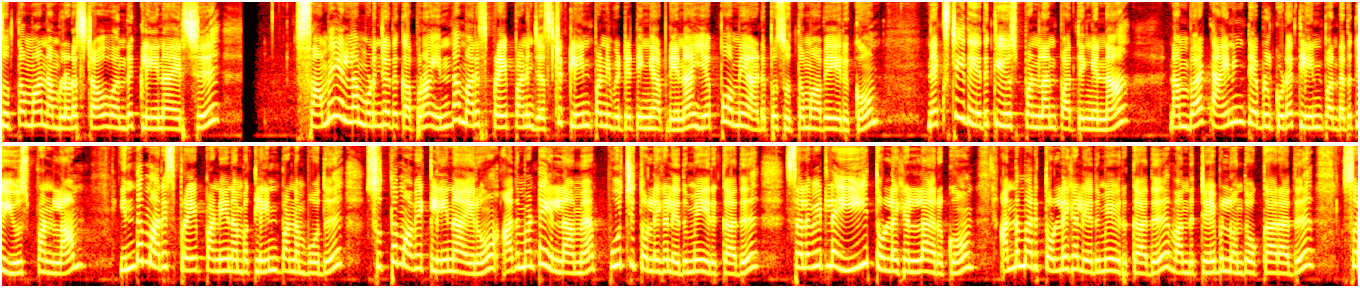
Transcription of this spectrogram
சுத்தமாக நம்மளோட ஸ்டவ் வந்து க்ளீன் ஆயிடுச்சு சமையல்லாம் முடிஞ்சதுக்கப்புறம் இந்த மாதிரி ஸ்ப்ரே பண்ணி ஜஸ்ட்டு க்ளீன் பண்ணி விட்டுட்டிங்க அப்படின்னா எப்போவுமே அடுப்பு சுத்தமாகவே இருக்கும். நெக்ஸ்ட் இது எதுக்கு யூஸ் பண்ணலான்னு பார்த்தீங்கன்னா நம்ம டைனிங் டேபிள் கூட க்ளீன் பண்ணுறதுக்கு யூஸ் பண்ணலாம். இந்த மாதிரி ஸ்ப்ரே பண்ணி நம்ம க்ளீன் பண்ணும்போது சுத்தமாகவே க்ளீன் ஆயிரும். அது மட்டும் இல்லாமல் பூச்சி தொல்லைகள் எதுவுமே இருக்காது. சில வீட்டில் ஈ தொல்லைகள்லாம் இருக்கும். அந்த மாதிரி தொல்லைகள் எதுவுமே இருக்காது. வந்து டேபிள் வந்து உட்காராது. ஸோ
